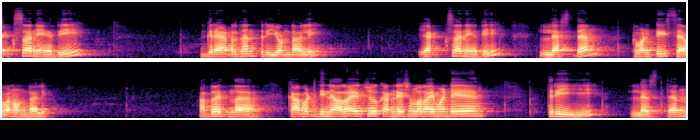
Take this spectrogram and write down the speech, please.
ఎక్స్ అనేది గ్రేటర్ దెన్ త్రీ ఉండాలి. ఎక్స్ అనేది లెస్ దెన్ ట్వంటీ సెవెన్ ఉండాలి. అర్థమవుతుందా? కాబట్టి దీన్ని ఎలా రాయొచ్చు? కండిషన్లో రాయమంటే three less than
